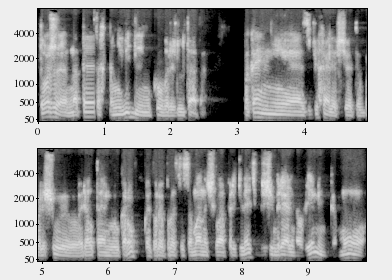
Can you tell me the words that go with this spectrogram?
Тоже на тестах мы не видели никакого результата. Пока не запихали все это в большую реалтаймовую коробку, которая просто сама начала определять в режиме реального времени, кому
